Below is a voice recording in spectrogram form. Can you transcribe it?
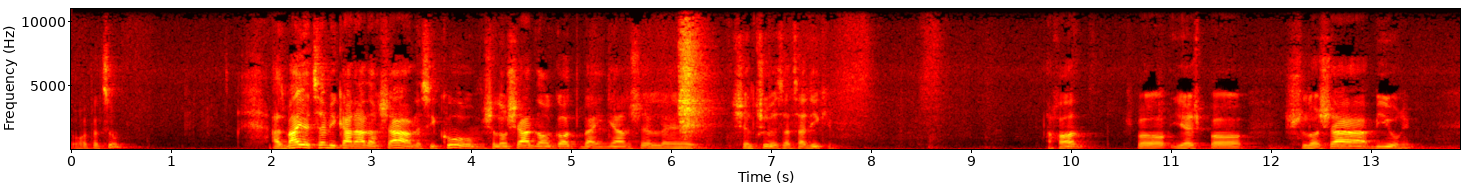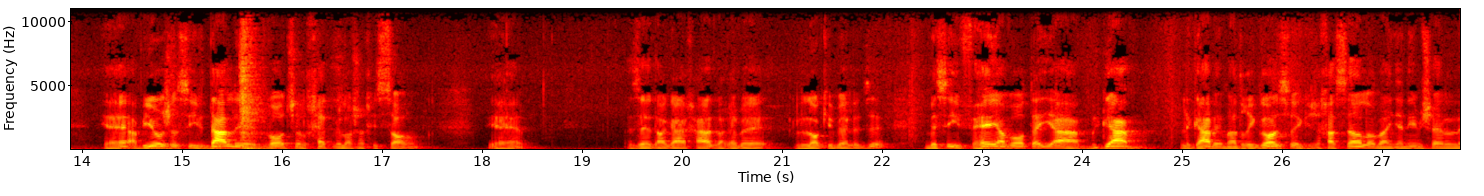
לראות עצום. אז מה יוצא מכאן עד עכשיו, לסיכום, שלושה דרגות בעניין של אה, של תשובס הצדיקים. נכון? יש פה, יש פה שלושה ביורים. Yeah, הביור של סעיף ד' ועוד של חטא מלושן חיסון. Yeah, זה דרגה אחת, והרב לא קיבל את זה. בסעיף ה' אבות היה פגם לגבי מדרגוסי, כשחסר לו בעניינים של,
